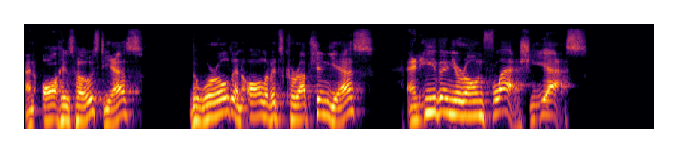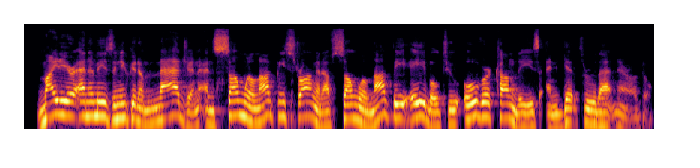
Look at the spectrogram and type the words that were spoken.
And all his host, yes. The world and all of its corruption, yes. And even your own flesh, yes. Mightier enemies than you can imagine, and some will not be strong enough, some will not be able to overcome these and get through that narrow door.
